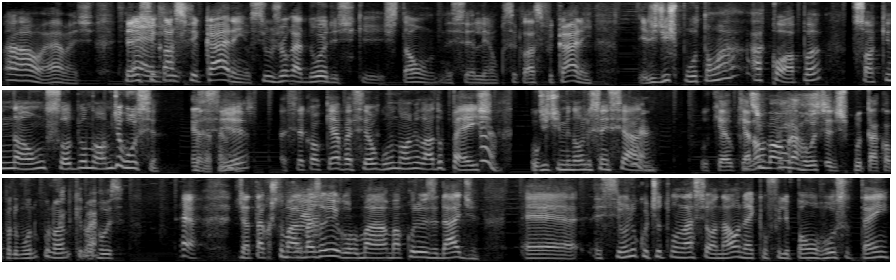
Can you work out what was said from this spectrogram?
Não, é, mas se eles É, se classificarem, se os jogadores que estão nesse elenco se classificarem, eles disputam a, a Copa, só que não sob o nome de Rússia. Vai Exatamente. ser, vai ser qualquer, vai ser algum nome lá do PES, o- de time não licenciado. O que é, o que é normal pra. Rússia disputar a Copa do Mundo com o nome que não é Rússia. Já tá acostumado. É. Mas, ô Igor, uma, uma curiosidade. É, esse único título nacional, né, que o Filipão o russo tem,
